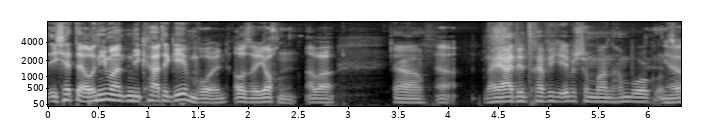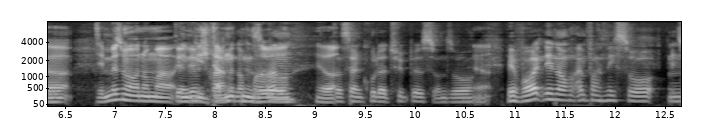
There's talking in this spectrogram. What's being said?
ich hätte auch niemanden die Karte geben wollen, außer Jochen, aber Ja. ja, Naja, den treffe ich eben schon mal in Hamburg und ja, so. dem müssen wir auch nochmal Den, den irgendwie schreiben wir danken, noch so, an, ja. dass er ein cooler Typ ist und so. Ja. Wir wollten ihn auch einfach nicht so, mh,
